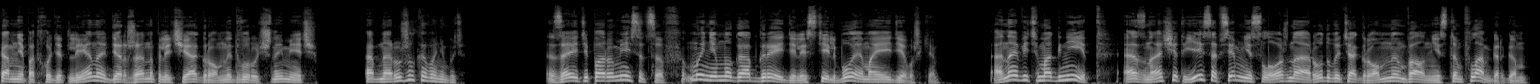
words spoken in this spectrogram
ко мне подходит Лена, держа на плече огромный двуручный меч. «Обнаружил кого-нибудь?» За эти пару месяцев мы немного апгрейдили стиль боя моей девушки. Она ведь магнит, а значит, ей совсем несложно орудовать огромным волнистым фламбергом.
